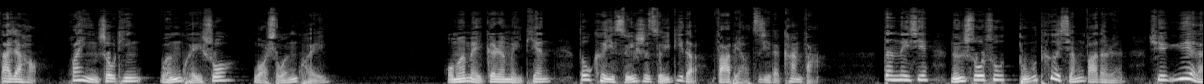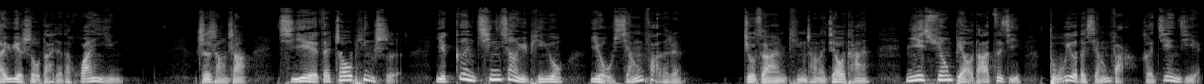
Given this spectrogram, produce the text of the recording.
大家好，欢迎收听文奎说，我是文奎。我们每个人每天都可以随时随地的发表自己的看法，但那些能说出独特想法的人却越来越受大家的欢迎。职场上，企业在招聘时也更倾向于聘用有想法的人。就算平常的交谈，你也需要表达自己独有的想法和见解，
